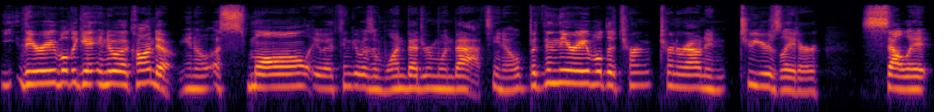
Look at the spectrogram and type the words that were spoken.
they were able to get into a condo, you know, a small, I think it was a one bedroom, one bath, you know, but then they were able to turn, turn around and two years later, sell it,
